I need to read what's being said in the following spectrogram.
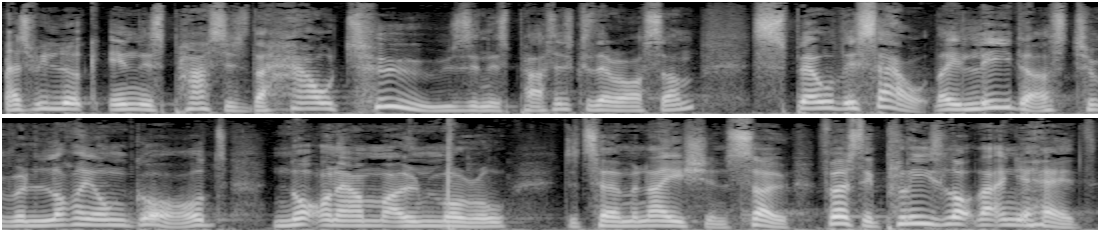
as we look in this passage, the how to's in this passage, because there are some, spell this out. They lead us to rely on God, not on our own moral determination. So, firstly, please lock that in your head.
